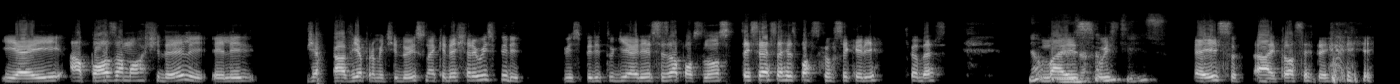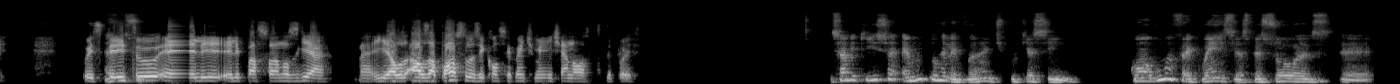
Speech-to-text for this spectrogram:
E aí, após a morte dele, ele já havia prometido isso, né, que deixaria o Espírito. O Espírito guiaria esses apóstolos. Não sei se é essa a resposta que você queria que eu desse. Não, mas é exatamente o, isso. É isso? Ah, então acertei. o Espírito, é ele, ele passou a nos guiar. Né? E aos, aos, apóstolos e, consequentemente, a nós depois. Sabe que isso é muito relevante, porque, assim, com alguma frequência, as pessoas é,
